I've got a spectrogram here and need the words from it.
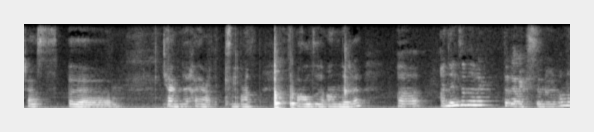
biraz e, kendi hayatından aldığı anları e, analiz ederek de demek istemiyorum ama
